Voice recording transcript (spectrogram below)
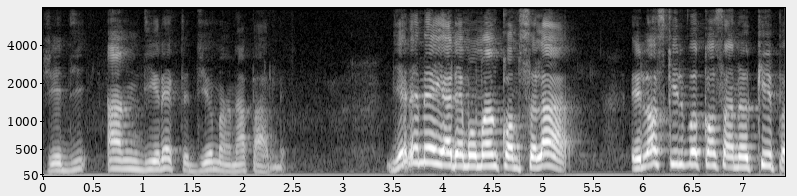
J'ai dit en direct, Dieu m'en a parlé. Bien aimé, il y a des moments comme cela. Et lorsqu'il veut qu'on s'en occupe,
